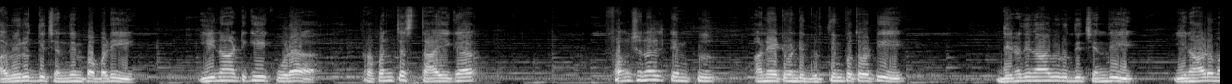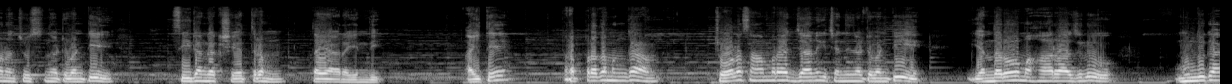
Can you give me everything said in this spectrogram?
అభివృద్ధి చెందింపబడి ఈనాటికి కూడా ప్రపంచ స్థాయిగా ఫంక్షనల్ టెంపుల్ అనేటువంటి గుర్తింపుతోటి దినదినాభివృద్ధి చెంది ఈనాడు మనం చూస్తున్నటువంటి శ్రీరంగ క్షేత్రం తయారైంది. అయితే ప్రప్రథమంగా చోళ సామ్రాజ్యానికి చెందినటువంటి ఎందరో మహారాజులు ముందుగా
